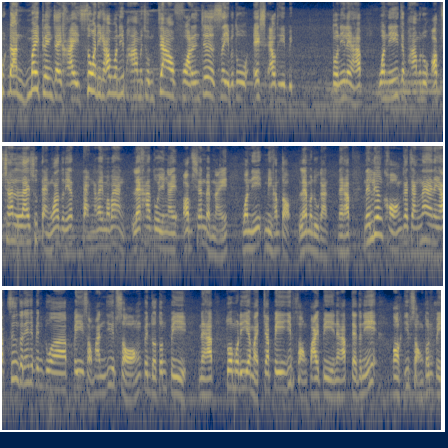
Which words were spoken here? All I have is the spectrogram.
ดุดันไม่เกรงใจใคร สวัสดีครับ วันนี้พามาชมเจ้า Ford Ranger 4 ประตู XLT ตัวนี้เลยครับ วันนี้จะพามาดูออปชันและชุดแต่งว่าตัวนี้แต่งอะไรมาบ้าง และค่าตัวยังไงออปชันแบบไหน วันนี้มีคำตอบและมาดูกันนะครับ ในเรื่องของกระจังหน้านะครับ ซึ่งตัวนี้จะเป็นตัวปี 2022 เป็นตัวต้นปีนะครับ ตัวโมเดลยียร์ใหม่จะปี 22 ปลายปีนะครับ แต่ตัวนี้ ออก 22 ต้นปี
